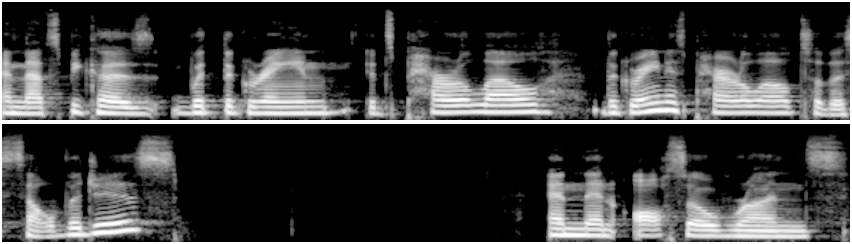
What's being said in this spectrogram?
And that's because with the grain, it's parallel. The grain is parallel to the selvages and then also runs,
